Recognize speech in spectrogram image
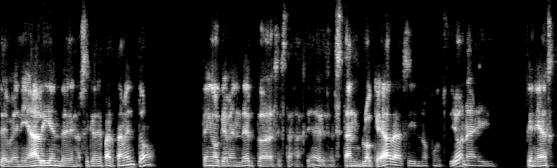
te venía alguien de no sé qué departamento, tengo que vender todas estas acciones, están bloqueadas y no funciona y tenías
